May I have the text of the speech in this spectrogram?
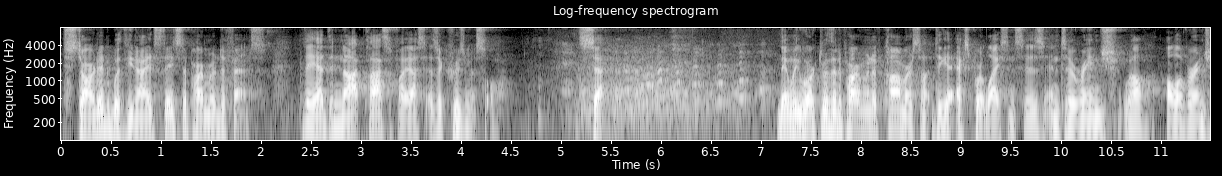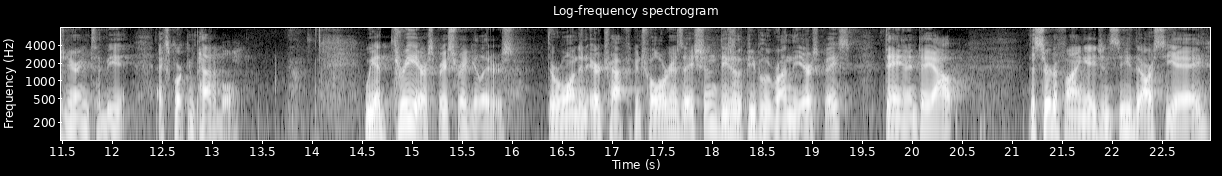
Started with the United States Department of Defense. They had to not classify us as a cruise missile. Se then we worked with the Department of Commerce to get export licenses and to arrange, well, all of our engineering to be export compatible. We had three airspace regulators. The Rwandan Air Traffic Control Organization, these are the people who run the airspace day in and day out. The certifying agency, the RCAA,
